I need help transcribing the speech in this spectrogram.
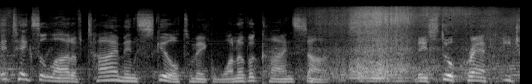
It takes a lot of time and skill to make one-of-a-kind signs. They still craft each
